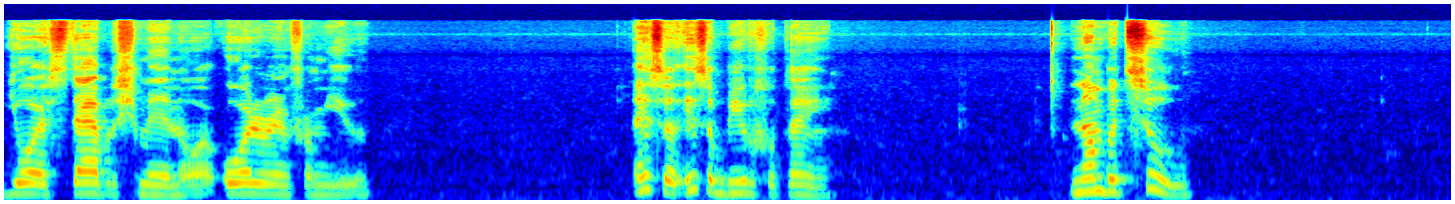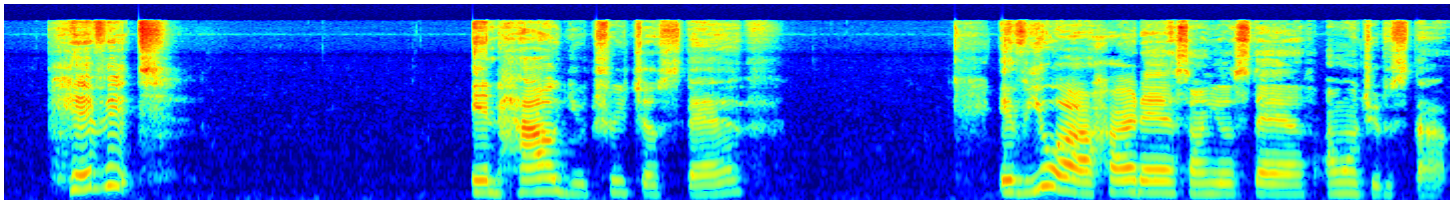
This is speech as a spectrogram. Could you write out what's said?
your establishment or ordering from you. It's a it's a beautiful thing. Number two, pivot in how you treat your staff. If you are a hard ass on your staff, I want you to stop.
